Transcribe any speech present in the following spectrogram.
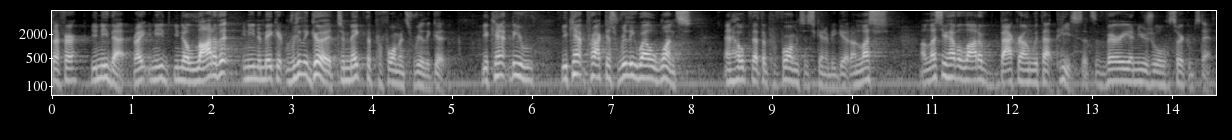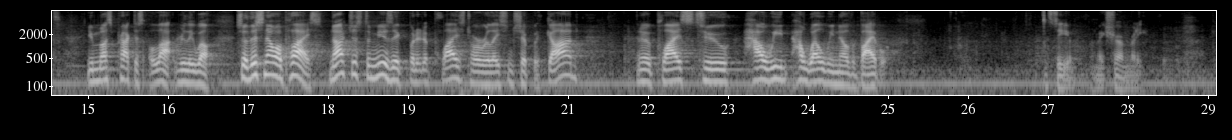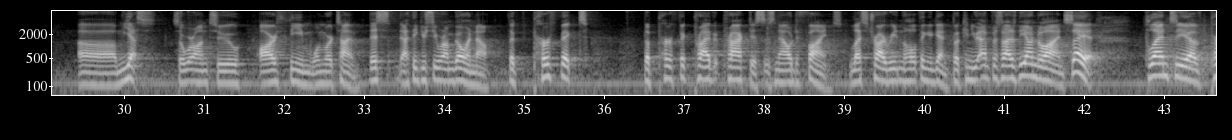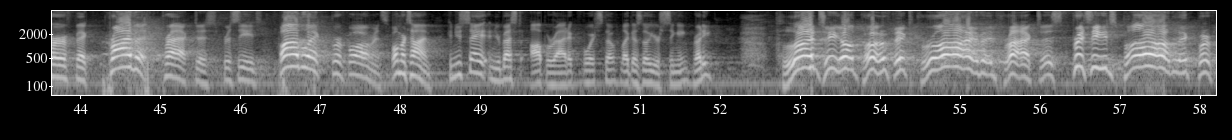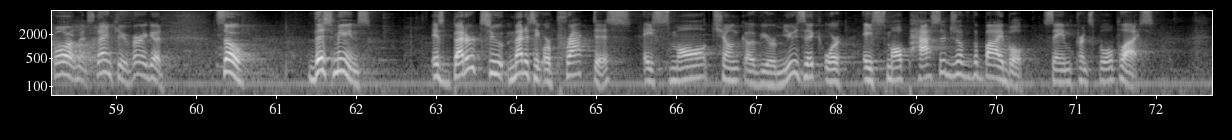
Is that fair? You need that, right? You need, you need a lot of it. You need to make it really good to make the performance really good. You can't, be, you can't practice really well once and hope that the performance is going to be good unless, unless you have a lot of background with that piece. That's a very unusual circumstance. You must practice a lot really well. So this now applies not just to music, but it applies to our relationship with God, and it applies to how, we, how well we know the Bible. Let's see, make sure I'm ready. Um, yes. So we're on to our theme one more time. This, I think you see where I'm going now. The perfect, the perfect private practice is now defined. Let's try reading the whole thing again. But can you emphasize the underline? Say it. Plenty of perfect private practice precedes public performance. One more time. Can you say it in your best operatic voice, though, like as though you're singing? Ready? Plenty of perfect private practice precedes public performance. Thank you. Very good. So, this means it's better to meditate or practice a small chunk of your music or a small passage of the Bible, same principle applies,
